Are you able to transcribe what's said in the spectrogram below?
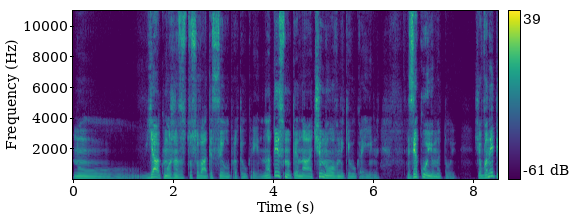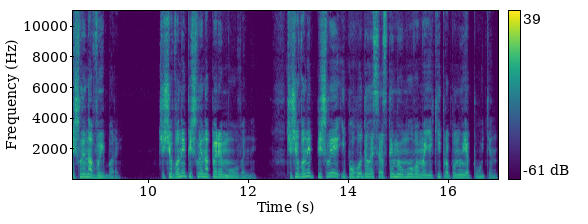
Ну, як можна застосувати силу проти України? Натиснути на чиновників України. З якою метою? Щоб вони пішли на вибори, чи щоб вони пішли на перемовини, чи щоб вони пішли і погодилися з тими умовами, які пропонує Путін.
